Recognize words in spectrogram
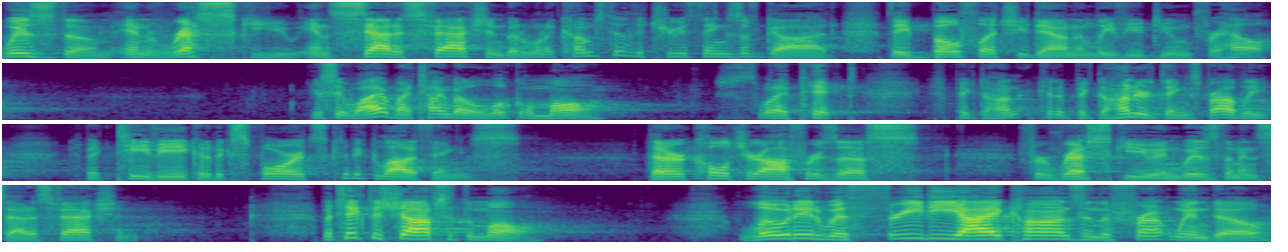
wisdom and rescue and satisfaction. But when it comes to the true things of God, they both let you down and leave you doomed for hell. You say, why am I talking about a local mall? It's what I picked. Could have picked a hundred things probably. Could picked TV, could have sports, could have a lot of things that our culture offers us for rescue and wisdom and satisfaction. But take the shops at the mall. Loaded with 3D icons in the front window,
